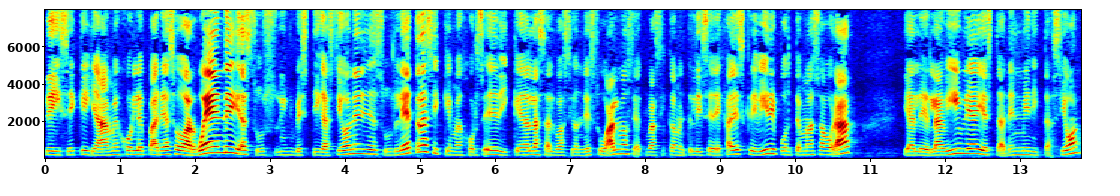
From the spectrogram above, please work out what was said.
le dice que ya mejor le pare a su argüende y a sus investigaciones y a sus letras y que mejor se dedique a la salvación de su alma. O sea, básicamente le dice, deja de escribir y ponte más a orar y a leer la Biblia y a estar en meditación,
